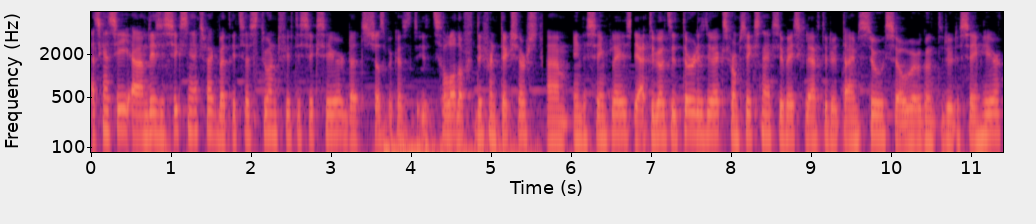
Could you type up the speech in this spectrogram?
as you can see um, this is 16 spec but it says 256 here. That's just because it's a lot of different textures um, in the same place. Yeah to go to 32x from 16x you basically have to do times 2 so we're going to do the same here.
